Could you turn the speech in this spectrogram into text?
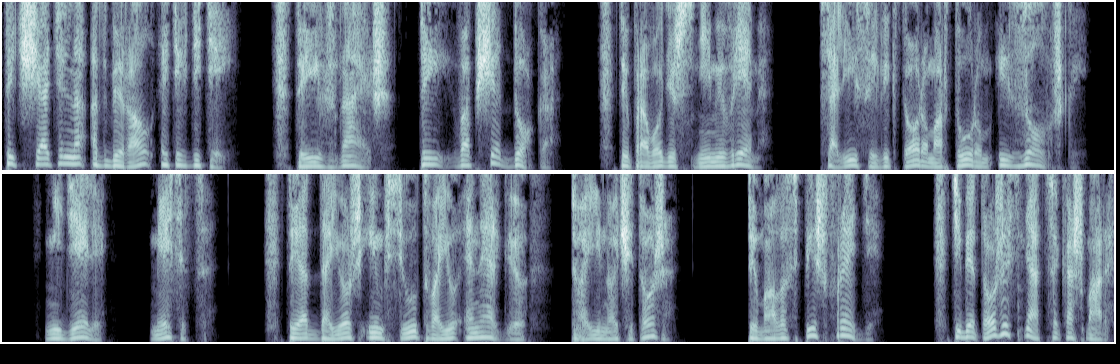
Ты тщательно отбирал этих детей. Ты их знаешь. Ты вообще дока. Ты проводишь с ними время. С Алисой, Виктором, Артуром и Золушкой. Недели, месяцы. Ты отдаешь им всю твою энергию, твои ночи тоже. Ты мало спишь, Фредди. Тебе тоже снятся кошмары?»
